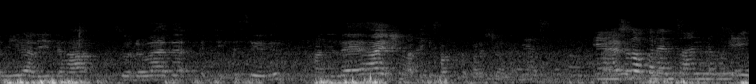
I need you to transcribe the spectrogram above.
amiiraa la ii dhahaa soo dhawaada intii ka seedin waxaan leeyahay hadda ismarta barashada sidoo kale intaan magacayga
